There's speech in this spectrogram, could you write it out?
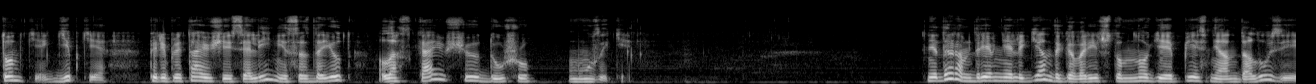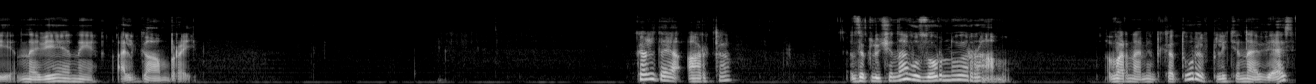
тонкие, гибкие, переплетающиеся линии создают ласкающую душу музыки. Недаром древняя легенда говорит, что многие песни Андалузии навеяны Альгамброй. Каждая арка заключена в узорную раму, в орнамент которой вплетена вязь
